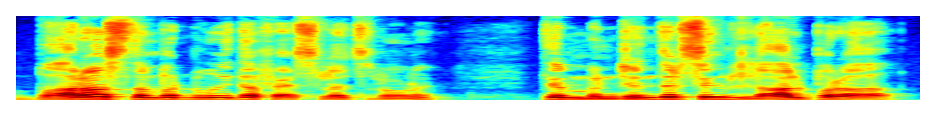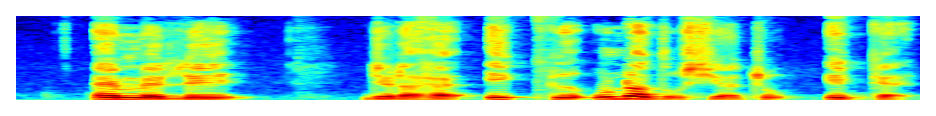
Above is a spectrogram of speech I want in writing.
12 ਸਤੰਬਰ ਨੂੰ ਇਹਦਾ ਫੈਸਲਾ ਚਲਾਉਣਾ ਤੇ ਮਨਜਿੰਦਰ ਸਿੰਘ ਲਾਲਪੁਰਾ ਐਮਐਲਏ ਜਿਹੜਾ ਹੈ, ਇੱਕ ਉਹਨਾਂ ਦੋਸ਼ੀਆਂ ਚੋਂ ਇੱਕ ਹੈ।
